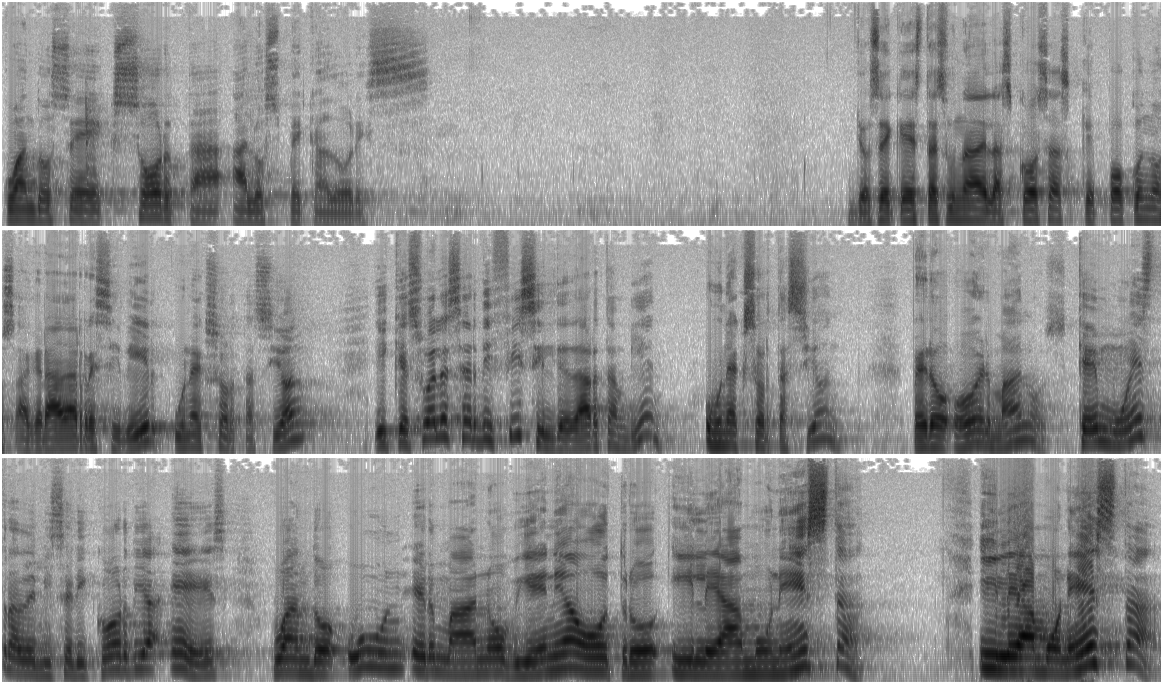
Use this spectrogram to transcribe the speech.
cuando se exhorta a los pecadores. Yo sé que esta es una de las cosas que poco nos agrada recibir, una exhortación, y que suele ser difícil de dar también, una exhortación. Pero, oh hermanos, qué muestra de misericordia es cuando un hermano viene a otro y le amonesta y le amonesta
